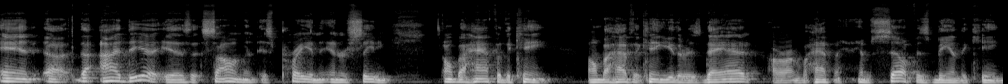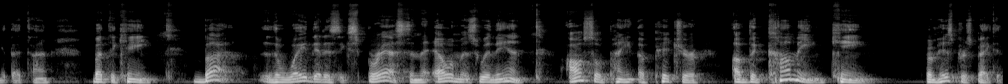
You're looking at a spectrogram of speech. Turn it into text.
And uh, the idea is that Solomon is praying and interceding on behalf of the king on behalf of the king, either his dad or on behalf of himself as being the king at that time, but the king. But the way that it's expressed and the elements within also paint a picture of the coming king from his perspective,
